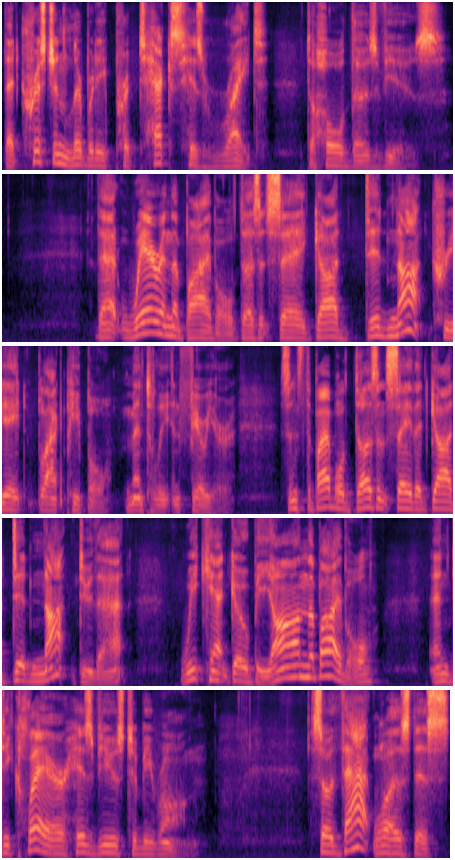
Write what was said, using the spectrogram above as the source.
that Christian liberty protects his right to hold those views. That where in the Bible does it say God did not create black people mentally inferior? Since the Bible doesn't say that God did not do that, we can't go beyond the Bible and declare his views to be wrong. So that was this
